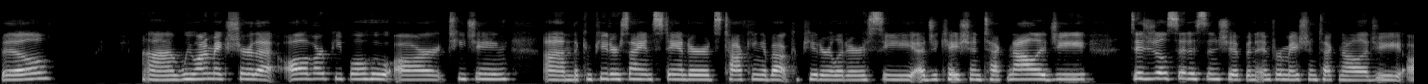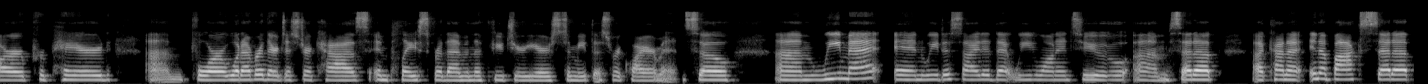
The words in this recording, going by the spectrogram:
bill, uh, we want to make sure that all of our people who are teaching um, the computer science standards, talking about computer literacy, education technology, digital citizenship and information technology are prepared um, for whatever their district has in place for them in the future years to meet this requirement. So um, we met and we decided that we wanted to um, set up a kind of in a box setup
